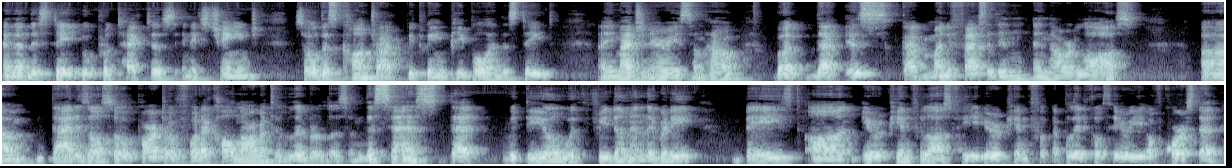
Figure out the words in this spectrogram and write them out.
and then the state will protect us in exchange. So this contract between people and the state, uh, imaginary somehow, but that is got manifested in, in our laws. Um, that is also part of what I call normative liberalism, the sense that we deal with freedom and liberty based on European philosophy, European uh, political theory. Of course, that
